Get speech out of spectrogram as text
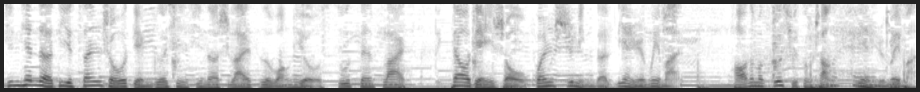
今天的第三首点歌信息呢，是来自网友 Susan Flight，他要点一首关诗敏的《恋人未满》。好，那么歌曲送上《恋人未满》。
